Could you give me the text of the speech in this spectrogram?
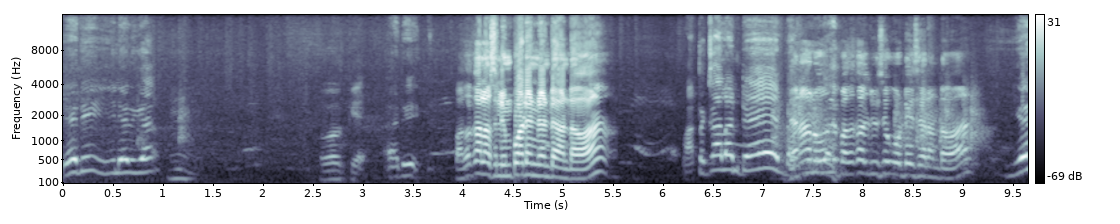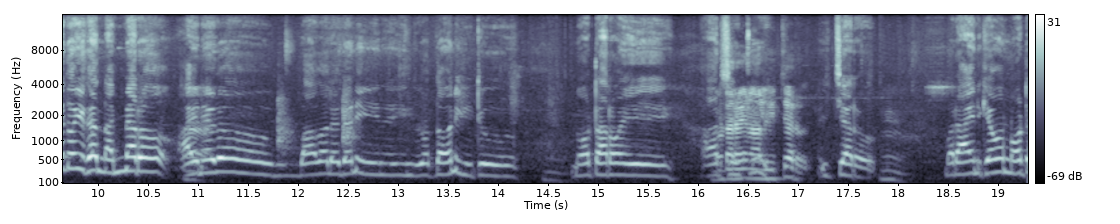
ఏది? ఈ లేదుగా. ఓకే. అది. పథకాలు అసలు ఇంపార్టెంట్ అంటే అంటావా? పథకాలంటే జనాలు ఓన్లీ పథకాలు చూసే ఓటేశారంటావా ఏదో ఇక నమ్మారు ఆయన ఏదో బాగోలేదని చూద్దామని ఇటు నూట అరవై ఇచ్చారు. ఇచ్చారు. మరి ఆయనకేమో నూట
